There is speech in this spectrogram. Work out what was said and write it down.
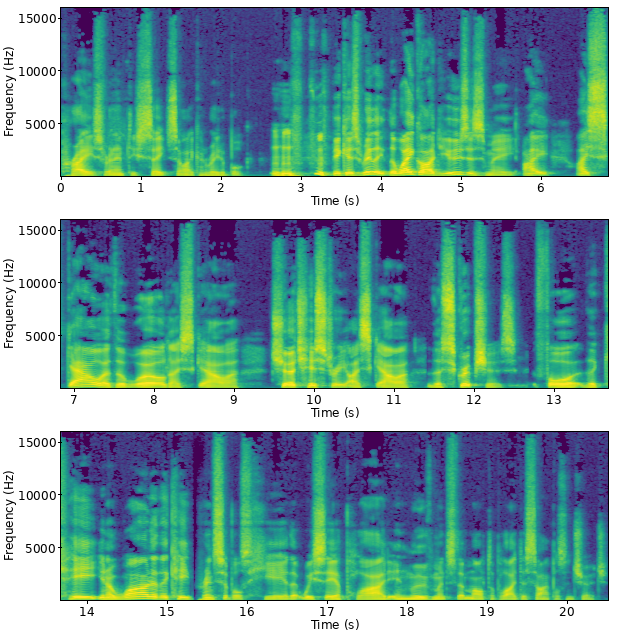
prays for an empty seat so I can read a book. Mm-hmm. because really, the way God uses me, I, I scour the world, I scour church history, I scour the scriptures for the key, you know, what are the key principles here that we see applied in movements that multiply disciples in church?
